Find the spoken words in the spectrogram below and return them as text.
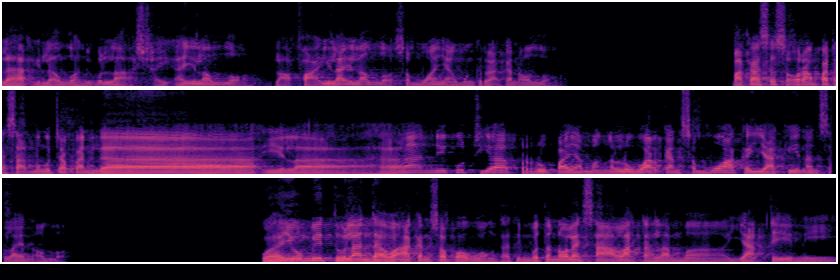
la ilallah niku la syai'a ilallah la fa'ila ilallah semua yang menggerakkan Allah maka seseorang pada saat mengucapkan la ilaha niku dia berupaya mengeluarkan semua keyakinan selain Allah. Wa yumidu lan akan wong dadi mboten oleh salah dalam meyakini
